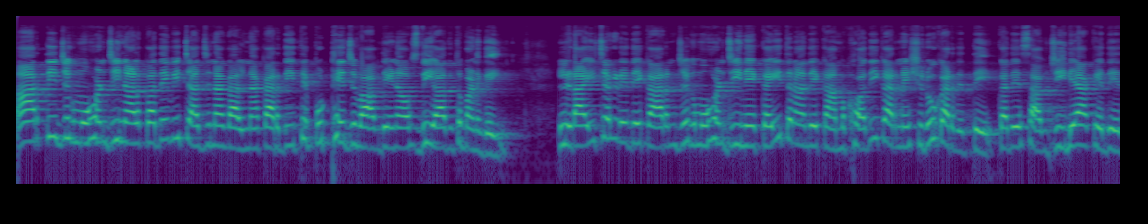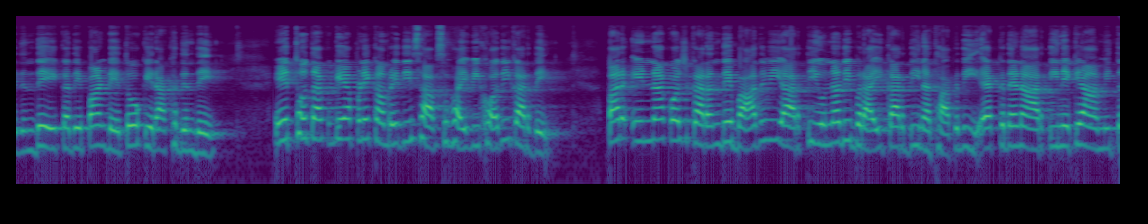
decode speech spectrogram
ਆਰਤੀ ਜਗਮੋਹਨ ਜੀ ਨਾਲ ਕਦੇ ਵੀ ਚੱਜ ਨਾਲ ਗੱਲ ਨਾ ਕਰਦੀ ਤੇ ਪੁੱਠੇ ਜਵਾਬ ਦੇਣਾ ਉਸ ਦੀ ਆਦਤ ਬਣ ਗਈ। ਲੜਾਈ ਝਗੜੇ ਦੇ ਕਾਰਨ ਜਗਮੋਹਨ ਜੀ ਨੇ ਕਈ ਤਰ੍ਹਾਂ ਦੇ ਕੰਮ ਖੁਦ ਹੀ ਕਰਨੇ ਸ਼ੁਰੂ ਕਰ ਦਿੱਤੇ। ਕਦੇ ਸਬਜ਼ੀ ਲਿਆ ਕੇ ਦੇ ਦਿੰਦੇ, ਕਦੇ ਭਾਂਡੇ ਧੋ ਕੇ ਰੱਖ ਦਿੰਦੇ। ਇੱਥੋਂ ਤੱਕ ਕਿ ਆਪਣੇ ਕਮਰੇ ਦੀ ਸਾਫ਼ ਸਫ਼ਾਈ ਵੀ ਖੁਦ ਹੀ ਕਰਦੇ। ਪਰ ਇੰਨਾ ਕੁਝ ਕਰਨ ਦੇ ਬਾਅਦ ਵੀ ਆਰਤੀ ਉਹਨਾਂ ਦੀ ਬੁਰਾਈ ਕਰਦੀ ਨਾ ਥੱਕਦੀ। ਇੱਕ ਦਿਨ ਆਰਤੀ ਨੇ ਕਿਹਾ, ਅਮਿਤ,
